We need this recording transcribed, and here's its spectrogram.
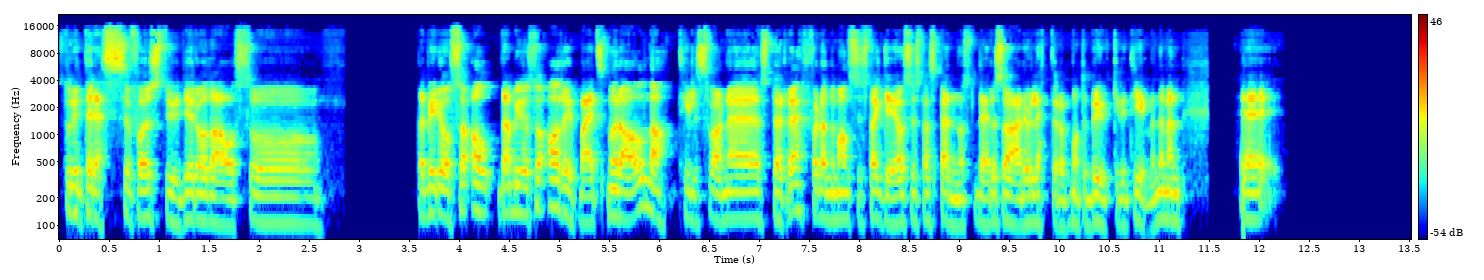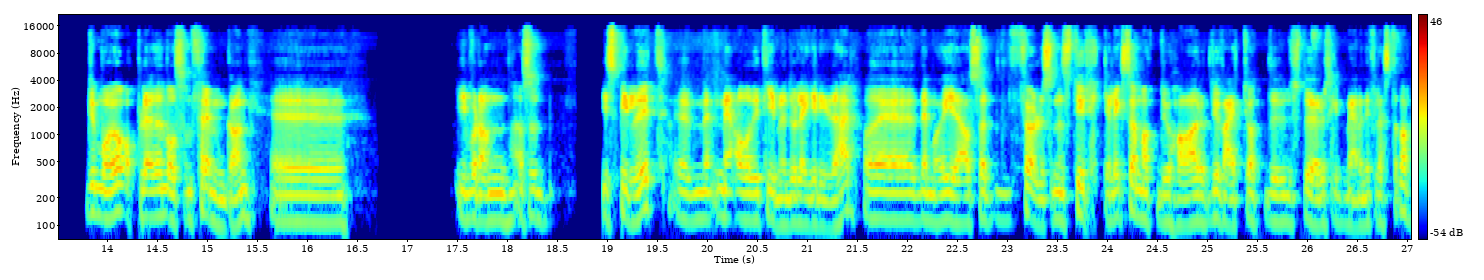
stor interesse for studier, og da også da blir, jo også, også arbeidsmoralen da, tilsvarende større. For når man syns det er gøy og synes det er spennende å studere, så er det jo lettere å på en måte bruke de timene. Men eh, du må jo oppleve en voldsom fremgang eh, i hvordan Altså i spillet ditt, eh, med, med alle de timene du legger i det her. Og det, det må jo gi deg et føles som en styrke, liksom. At du har Du vet jo at du studerer sikkert mer enn de fleste, da.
